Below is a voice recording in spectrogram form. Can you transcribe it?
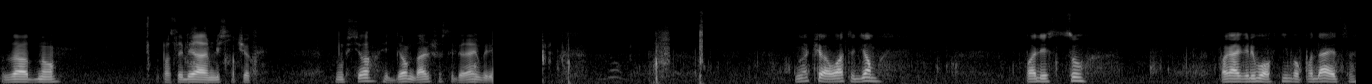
Заодно пособираем лисичек. Ну все, идем дальше, собираем грибы. Ну что, вот идем по лесцу. Пока грибов не попадается.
